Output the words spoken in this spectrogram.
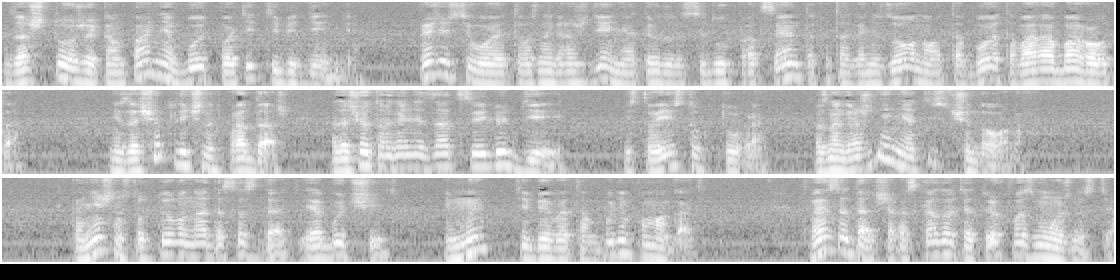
За что же компания будет платить тебе деньги? Прежде всего, это вознаграждение от 3 до 22% от организованного тобой товарооборота. Не за счет личных продаж, а за счет организации людей из твоей структуры. Вознаграждение 1000 долларов. Конечно, структуру надо создать и обучить, и мы тебе в этом будем помогать. Твоя задача рассказывать о трех возможностях.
